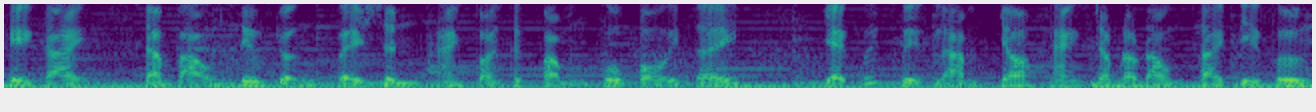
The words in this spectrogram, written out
hiện đại, đảm bảo tiêu chuẩn vệ sinh an toàn thực phẩm của Bộ Y tế, giải quyết việc làm cho hàng trăm lao động tại địa phương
